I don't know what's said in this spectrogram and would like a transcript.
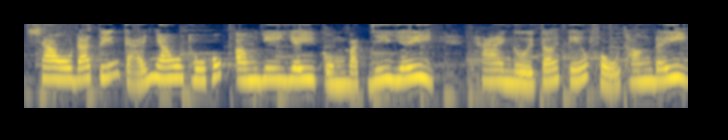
Sau đó tiếng cãi nhau thu hút ân Di Di cùng Bạch Di Di, hai người tới kéo phụ thân đi.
